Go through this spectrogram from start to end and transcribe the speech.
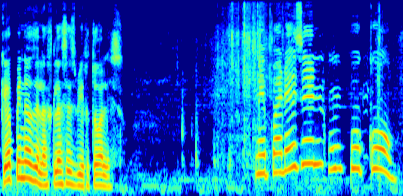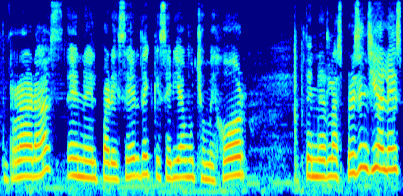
¿Qué opinas de las clases virtuales? Me parecen un poco raras en el parecer de que sería mucho mejor tenerlas presenciales,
